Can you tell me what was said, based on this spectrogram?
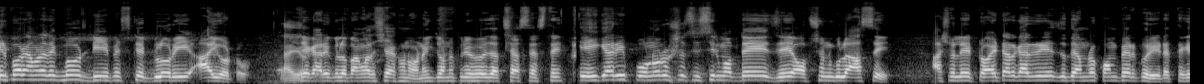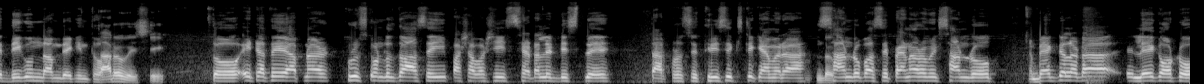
এরপরে আমরা দেখব DFS K Glory I auto যে গাড়িগুলো বাংলাদেশে এখন অনেক জনপ্রিয় হয়ে যাচ্ছে আস্তে আস্তে। এই গাড়ি পনেরোশো সিসির মধ্যে যে অপশনগুলো আছে আসলে টয়টার গাড়ি যদি আমরা কম্পেয়ার করি এটার থেকে দ্বিগুণ দাম দিয়ে কিনতে। তারও বেশি। তো এটাতে আপনার ক্রুজ কন্ট্রোল তো আছেই পাশাপাশি স্যাটেলাইট ডিসপ্লে তারপর হচ্ছে থ্রি সিক্সটি ক্যামেরা. সানরোপ আছে প্যানারোমিক সানরোপ ব্যাকডালাটা লেগ অটো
